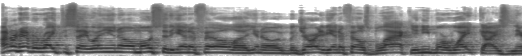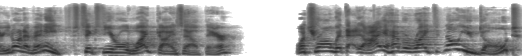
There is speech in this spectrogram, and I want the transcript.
I don't have a right to say, well, you know, most of the NFL, uh, you know, majority of the NFL is black. You need more white guys in there. You don't have any 60 year old white guys out there. What's wrong with that? I have a right to. No, you don't.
